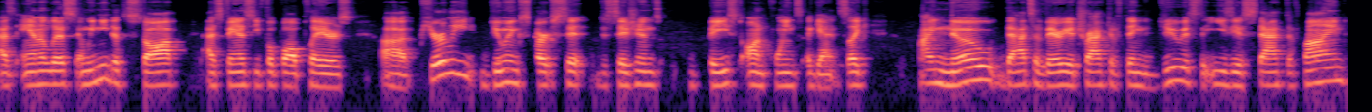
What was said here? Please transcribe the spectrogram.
as analysts, and we need to stop as fantasy football players uh, purely doing start sit decisions based on points against. Like, I know that's a very attractive thing to do. It's the easiest stat to find,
